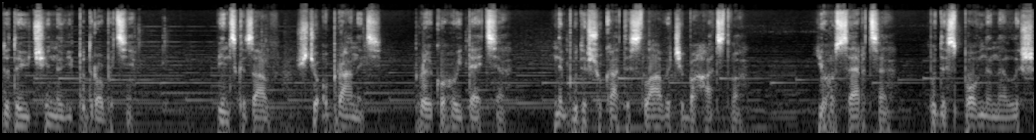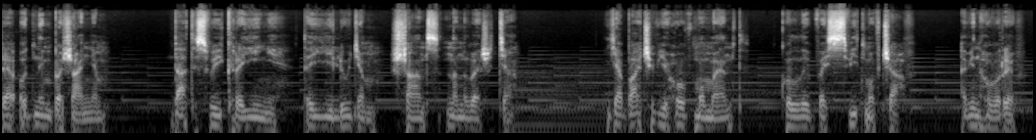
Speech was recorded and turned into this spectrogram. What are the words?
додаючи нові подробиці. Він сказав, що обранець, про якого йдеться, не буде шукати слави чи багатства. Його серце буде сповнене лише одним бажанням дати своїй країні та її людям шанс на нове життя. Я бачив його в момент, коли весь світ мовчав, а він говорив.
